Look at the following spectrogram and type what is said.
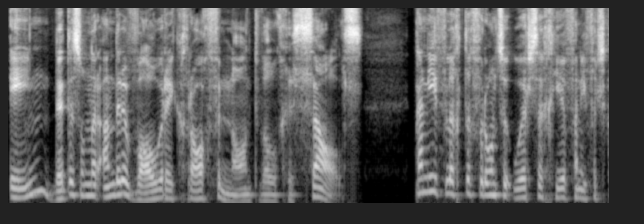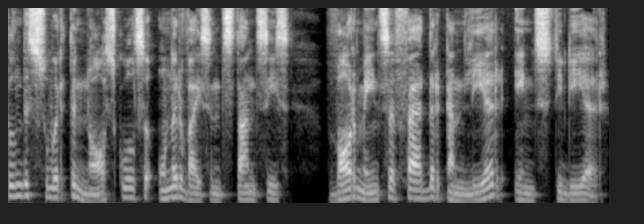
en dit is onder andere waaroor ek graag vanaand wil gesels. Kan jy vlugtig vir ons 'n oorsig gee van die verskillende soorte naskoolse onderwysinstansies waar mense verder kan leer en studeer?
